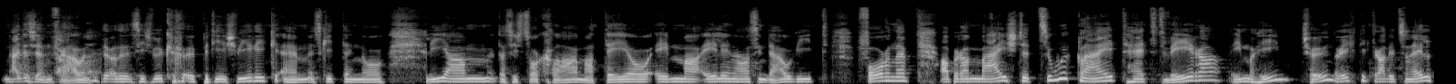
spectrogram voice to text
Nein, das ist ein Frauen. Oder es ist wirklich etwa die schwierig. Ähm, es gibt dann noch Liam, das ist zwar klar, Matteo, Emma, Elena sind auch weit vorne. Aber am meisten zugelegt hat die Vera, immerhin, schön, richtig traditionell.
